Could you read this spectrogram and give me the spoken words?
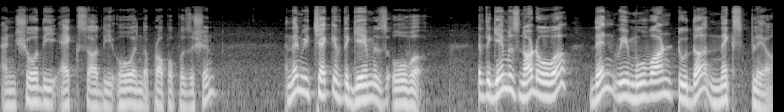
and show the X or the O in the proper position. And then we check if the game is over. If the game is not over, then we move on to the next player.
